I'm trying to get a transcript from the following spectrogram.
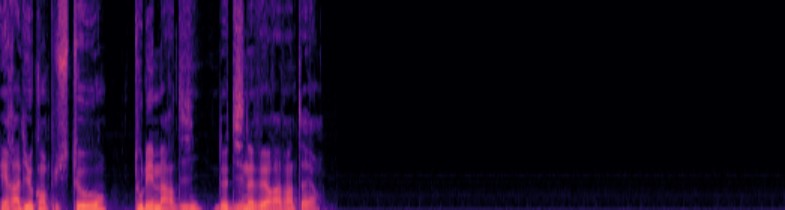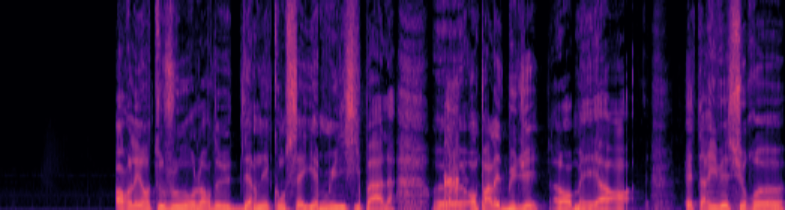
et Radio Campus Tours, tous les mardis de 19h à 20h. Orléans toujours, lors du dernier conseil municipal. Euh, on parlait de budget. Alors, mais euh, est arrivé sur euh,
